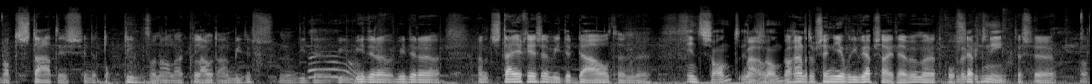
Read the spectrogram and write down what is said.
wat de staat is in de top 10 van alle cloud aanbieders. Wie, de, wie, wie er, wie er eh, aan het stijgen is en wie er daalt. En, eh, Interessant, nou, interessant. we gaan het op zich niet over die website hebben, maar het concept. Gelukkig niet. Dus, eh, wat-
